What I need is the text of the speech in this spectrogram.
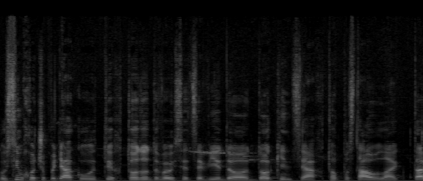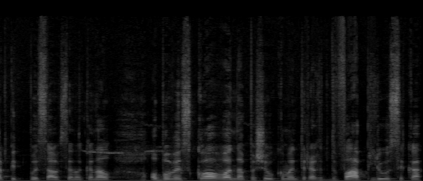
Усім хочу подякувати, хто додивився це відео до кінця, хто поставив лайк та підписався на канал. Обов'язково напиши в коментарях два плюсика,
